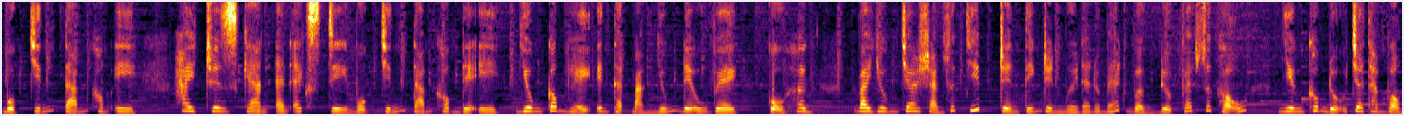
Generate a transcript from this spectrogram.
1980i hay TwinScan NXT 1980DI dùng công nghệ in thạch bản nhúng DUV cũ hơn và dùng cho sản xuất chip trên tiến trình 10 nanomet vẫn được phép xuất khẩu, nhưng không đủ cho tham vọng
